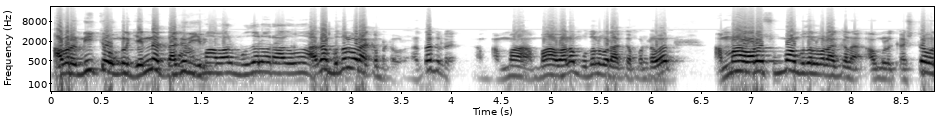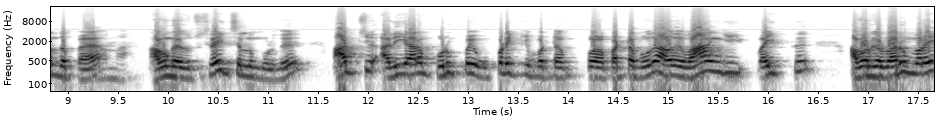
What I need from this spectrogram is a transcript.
அவரை நீக்க உங்களுக்கு என்ன தகுதி அம்மாவால் முதல்வராகவும் அதான் முதல்வராக்கப்பட்டவர். அதான் சொல்றேன். அம்மா அம்மாவால முதல்வராக்கப்பட்டவர். அம்மாவால சும்மா முதல்வராக்கல அவங்களுக்கு கஷ்டம் வந்தப்ப அவங்க சிறைக்கு செல்லும் பொழுது ஆட்சி அதிகாரம் பொறுப்பை ஒப்படைக்கப்பட்ட பட்ட போது அதை வாங்கி வைத்து அவர்கள் வரும் வரை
